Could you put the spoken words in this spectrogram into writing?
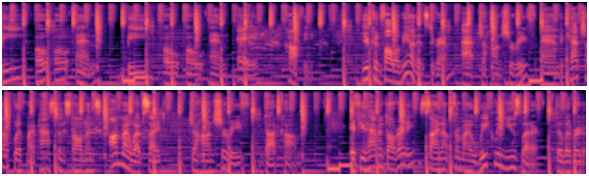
B O O N B O O N A Coffee. You can follow me on Instagram at Jahan Sharif and catch up with my past installments on my website, jahansharif.com. If you haven't already, sign up for my weekly newsletter delivered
